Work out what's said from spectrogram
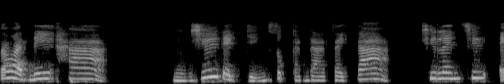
สวัสดีค่ะหนูชื่อเด็กหญิงสุกันดาใจกล้า ชื่อเล่นชื่อเอ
